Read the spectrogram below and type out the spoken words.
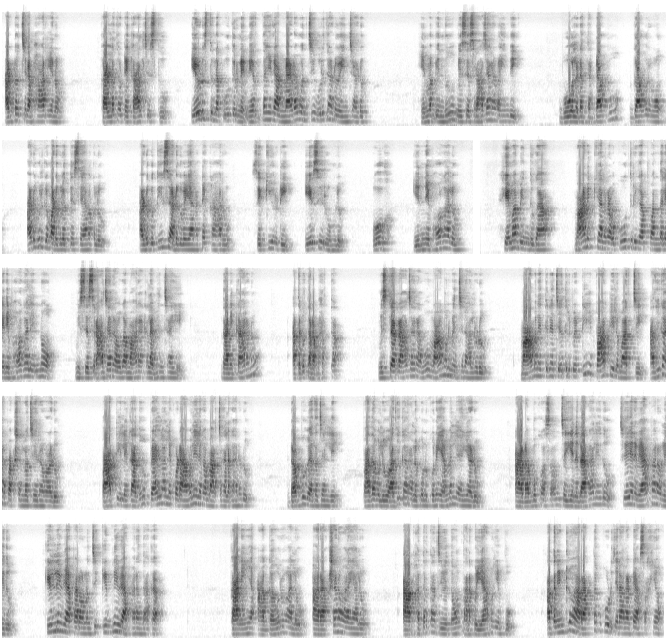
అడ్డొచ్చిన భార్యను కళ్ళతోటే కాల్చేస్తూ ఏడుస్తున్న కూతురిని నిర్దయగా మెడ వంచి ఉరితాడు వేయించాడు. హిమబిందు మిసెస్ రాజారం అయింది. బోలెడంత డబ్బు గౌరవం అడుగులకి మడుగులొత్తే సేవకులు అడుగు తీసి అడుగు వేయాలంటే కారు సెక్యూరిటీ ఏసీ రూమ్లు. ఓహ్ ఎన్ని భోగాలు. హిమబిందుగా మాణిక్యాలరావు కూతురిగా పొందలేని భోగాలెన్నో మిస్సెస్ రాజారావుగా మారాక లభించాయి. దానికి కారణం అతడు తన భర్త. మిస్టర్ రాజారావు మామూలు మించిన అల్లుడు. మామనెత్తినే చేతులు పెట్టి పార్టీలు మార్చి అధికార పక్షంలో చేరేవాడు పార్టీలే కాదు పెళ్ళాల్ని కూడా అవలీలగా మార్చగల ఘనుడు డబ్బు వెదజల్లి పదవులు అధికారాలు కొనుక్కుని ఎమ్మెల్యే అయ్యాడు. ఆ డబ్బు కోసం చెయ్యని దాకా లేదు చేయని వ్యాపారం లేదు. కిళ్ళి వ్యాపారం నుంచి కిడ్నీ వ్యాపారం దాకా. కానీ ఆ గౌరవాలు ఆ రక్షణ వలయాలు ఆ భద్రతా జీవితం తనకు యావగింపు. అతనింట్లో ఆ రక్తపు కూడు తినాలంటే అసహ్యం.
